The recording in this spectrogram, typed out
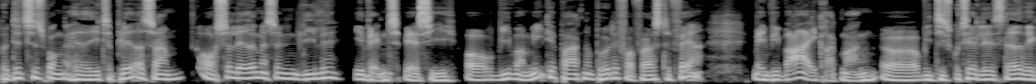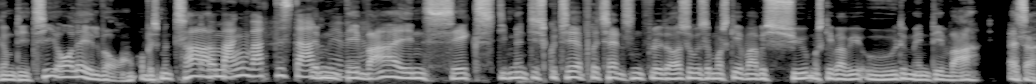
på det tidspunkt havde etableret sig, og så lavede man sådan en lille event, vil jeg sige. Og vi var mediepartner på det fra første færd, men vi var ikke ret mange, og vi diskuterer lidt stadigvæk, om det er 10 år eller 11 år. Og hvis man tager... Og hvor mange var det, det startede med Jamen, at det var en seks. De, man diskuterer, Fritz Hansen flytter også ud, så måske var vi syv, måske var vi otte, men det var altså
